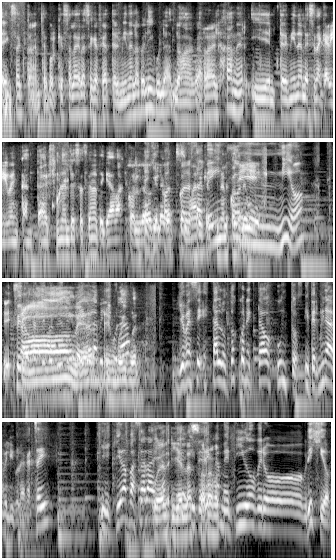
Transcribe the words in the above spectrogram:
Exactamente, porque esa es la gracia que al final termina la película, los agarra el Hammer y él termina la escena que a mí me encanta. El final de esa escena te queda más colgado Es que que la cuando está que al Bane final con Neo, Eh, pero la película, bueno. yo pensé, están los dos conectados juntos y termina la película, ¿cachai? ¿Y qué va a pasar adelante? y y la te zorra, deja metido, pero brígido.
